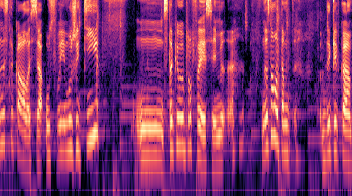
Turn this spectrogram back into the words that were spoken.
не стикалася у своєму житті з такими професіями. Не знала там декілька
